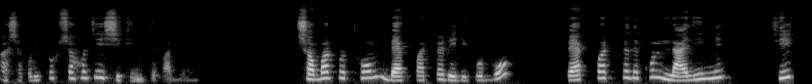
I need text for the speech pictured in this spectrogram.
আশা করি খুব সহজেই শিখে নিতে পারবেন। সবার প্রথম ব্যাক পার্টটা রেডি করব। ব্যাক পার্টটা দেখুন লাইলিনের ঠিক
